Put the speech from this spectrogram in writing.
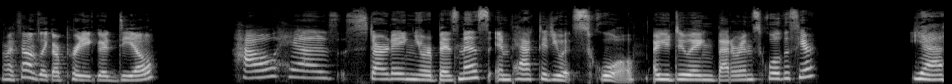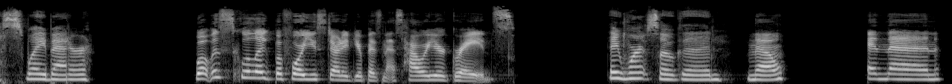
That sounds like a pretty good deal. How has starting your business impacted you at school? Are you doing better in school this year? Yes, way better. What was school like before you started your business? How are your grades? They weren't so good. No? And then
